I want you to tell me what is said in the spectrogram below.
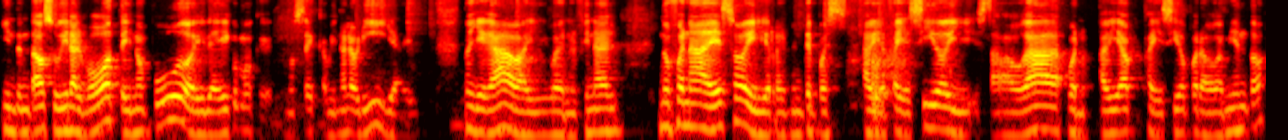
intentado subir al bote y no pudo, y de ahí como que, no sé, caminó a la orilla y no llegaba. Y bueno, al final no fue nada de eso y realmente pues había fallecido y estaba ahogada, bueno, había fallecido por ahogamiento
